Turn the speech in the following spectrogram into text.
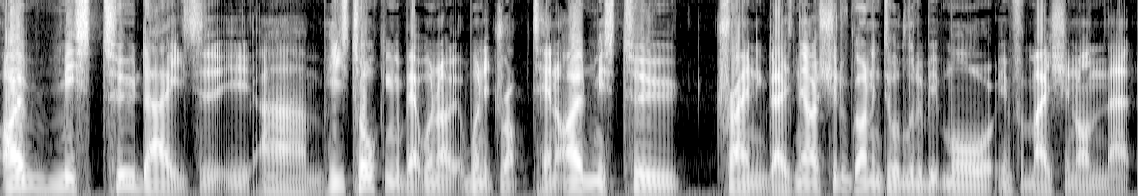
I missed two days um he's talking about when I when it dropped 10 I had missed two training days now I should have gone into a little bit more information on that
